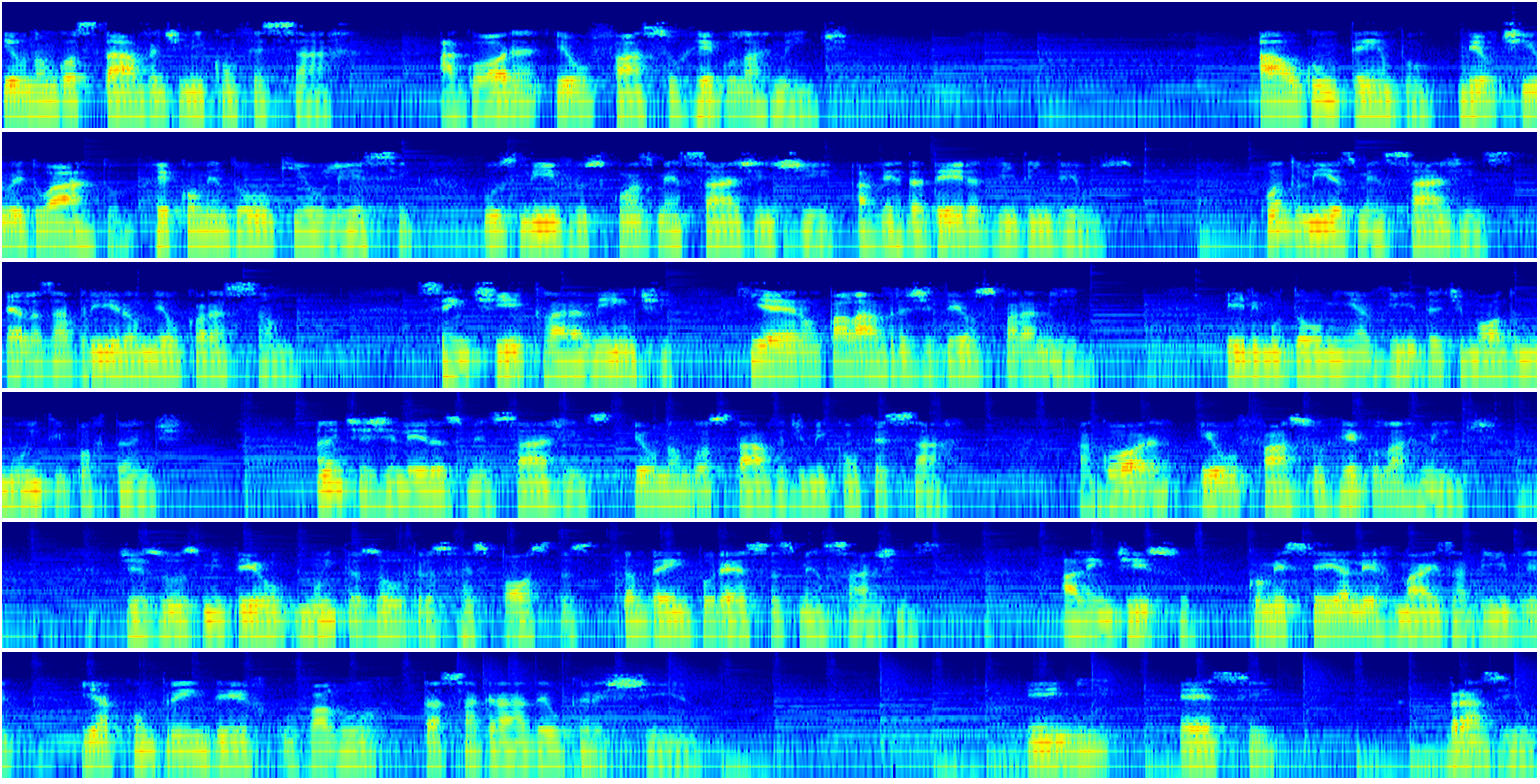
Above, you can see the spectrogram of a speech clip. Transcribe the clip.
eu não gostava de me confessar. Agora eu o faço regularmente. Há algum tempo, meu tio Eduardo recomendou que eu lesse os livros com as mensagens de A Verdadeira Vida em Deus. Quando li as mensagens, elas abriram meu coração. Senti claramente que eram palavras de Deus para mim. Ele mudou minha vida de modo muito importante. Antes de ler as mensagens, eu não gostava de me confessar. Agora eu o faço regularmente. Jesus me deu muitas outras respostas também por essas mensagens. Além disso, comecei a ler mais a Bíblia e a compreender o valor da Sagrada Eucaristia. M. S. Brasil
